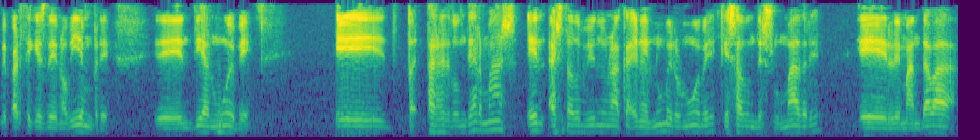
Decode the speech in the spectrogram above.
me parece que es de noviembre, eh, día 9. Eh, para redondear más, él ha estado viviendo en el número 9, que es a donde su madre eh, le mandaba,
